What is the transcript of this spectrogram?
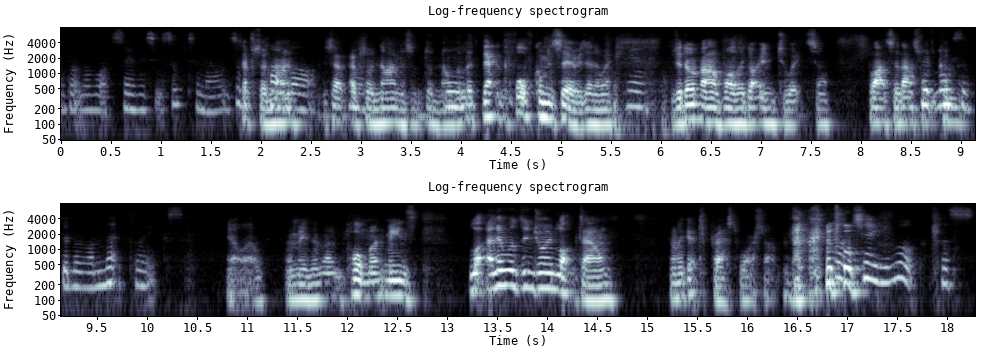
I don't know what series it's up to now. It's It's up episode nine. It's ep- episode nine or something now. Yeah. The, the forthcoming series, anyway. Yeah, Because I don't know how far they got into it. So, like I said, I that's what's think most coming. of them are on Netflix. Yeah, well, I mean, the it means lo- anyone's enjoying lockdown. You want to get depressed? Watch that. That'll cheer you up because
